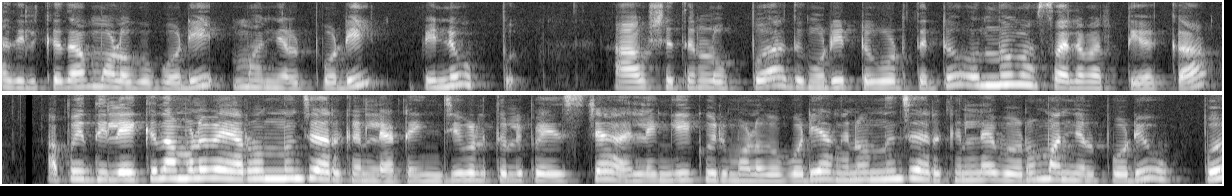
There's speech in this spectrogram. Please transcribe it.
അതിലേക്ക് ഇതാ മുളക് പൊടി മഞ്ഞൾപ്പൊടി പിന്നെ ഉപ്പ്. ആവശ്യത്തിനുള്ള ഉപ്പ് അതും കൂടി ഇട്ട് കൊടുത്തിട്ട് ഒന്ന് മസാല വരട്ടി വെക്കാം. അപ്പോൾ ഇതിലേക്ക് നമ്മൾ വേറെ ഒന്നും ചേർക്കണില്ല കേട്ടോ. ഇഞ്ചി വെളുത്തുള്ളി പേസ്റ്റ് അല്ലെങ്കിൽ കുരുമുളക് പൊടി അങ്ങനെ ഒന്നും ചേർക്കണില്ല. വെറും മഞ്ഞൾപ്പൊടി ഉപ്പ്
